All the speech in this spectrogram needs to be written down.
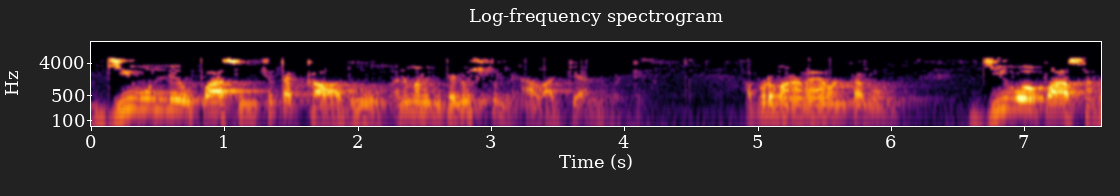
జీవుణ్ణి ఉపాసించుట కాదు అని మనకు తెలుస్తుంది ఆ వాక్యాన్ని బట్టి. అప్పుడు మనం ఏమంటాము? జీవోపాసన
